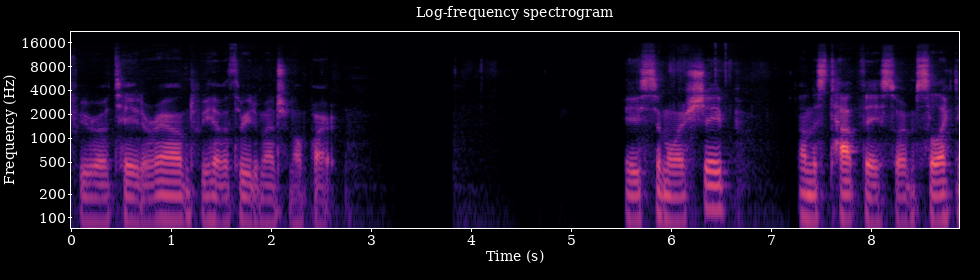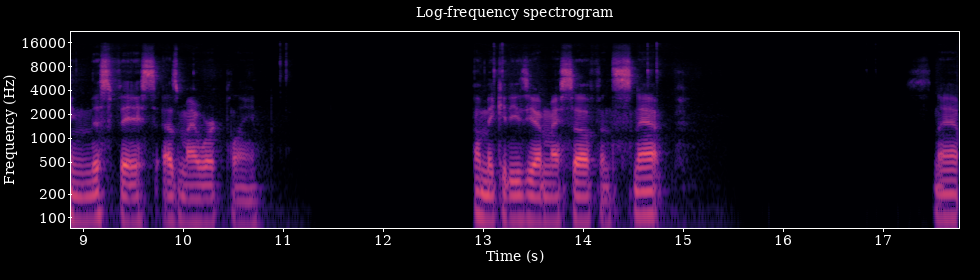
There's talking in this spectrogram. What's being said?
If we rotate around, we have a three-dimensional part. A similar shape on this top face, so I'm selecting this face as my work plane. I'll make it easy on myself and snap, snap,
